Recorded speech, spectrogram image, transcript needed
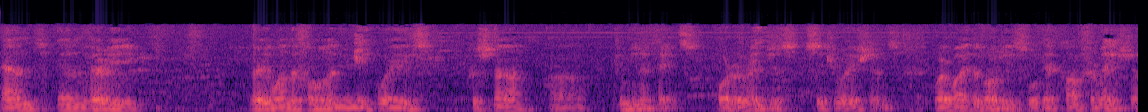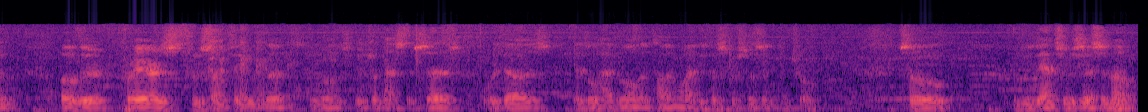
And in very, very wonderful and unique ways, Krishna uh, communicates or arranges situations whereby devotees will get confirmation of their prayers through something that you know the spiritual master says or does. It will happen all the time. Why? Because Krishna's in control. So the answer is yes and no.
